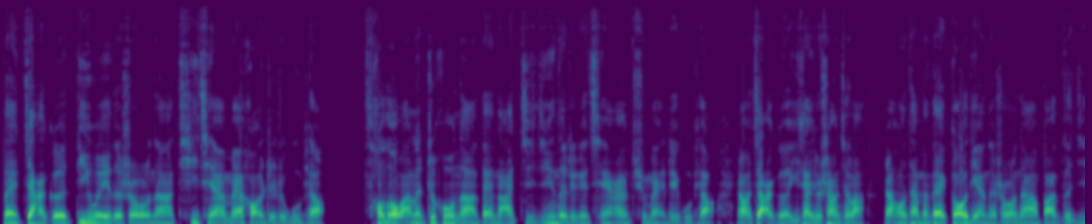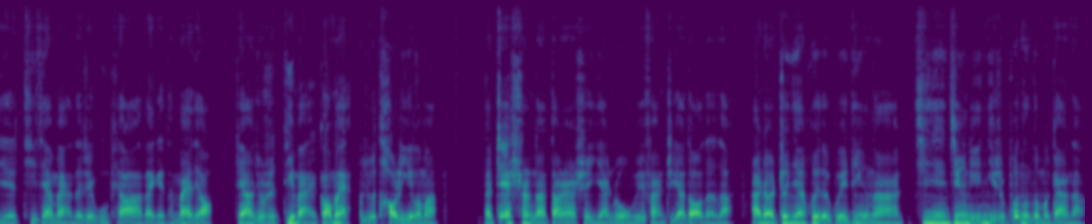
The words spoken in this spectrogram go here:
在价格低位的时候呢，提前买好这只股票，操作完了之后呢，再拿基金的这个钱去买这股票，然后价格一下就上去了，然后他们在高点的时候呢，把自己提前买的这股票啊，再给它卖掉，这样就是低买高卖，不就套利了吗？那这事儿呢，当然是严重违反职业道德的。按照证监会的规定呢，基金经理你是不能这么干的，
